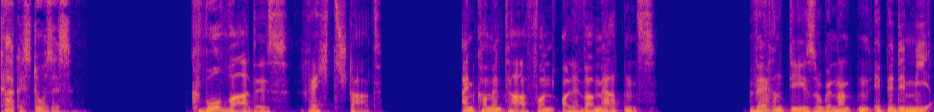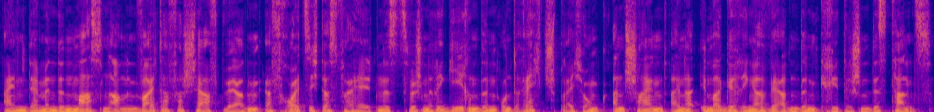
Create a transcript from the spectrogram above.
Tagesdosis. Quo vadis, Rechtsstaat. Ein Kommentar von Oliver Mertens. Während die sogenannten epidemieeindämmenden Maßnahmen weiter verschärft werden, erfreut sich das Verhältnis zwischen Regierenden und Rechtsprechung anscheinend einer immer geringer werdenden kritischen Distanz.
